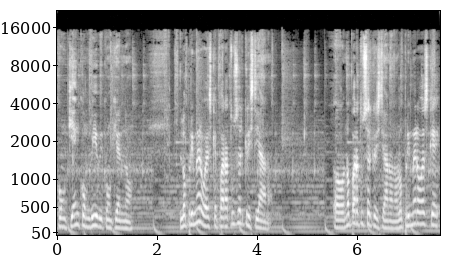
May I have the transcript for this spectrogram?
con quién convivo y con quién no. Lo primero es que para tú ser cristiano, o no para tú ser cristiano, no, lo primero es que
